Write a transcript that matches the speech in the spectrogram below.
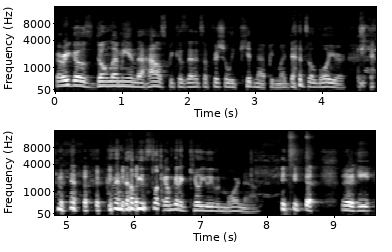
Barry goes, "Don't let me in the house because then it's officially kidnapping. My dad's a lawyer." And then, and then W's like, "I'm gonna kill you even more now." you know he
